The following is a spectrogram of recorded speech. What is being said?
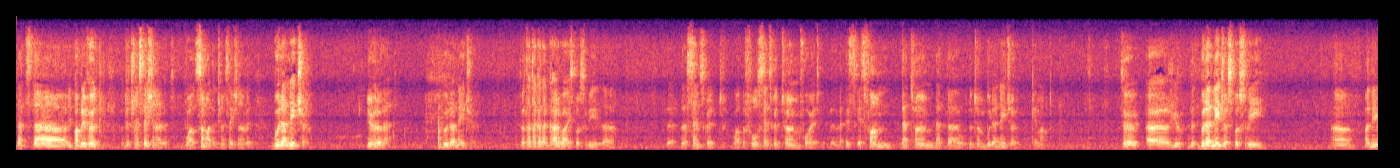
that's the, you probably heard the translation of it. Well, somewhat the translation of it. Buddha nature. You heard of that? Buddha nature. So Tathagata Garbha is supposed to be the, the, Sanskrit, well, the full Sanskrit term for it. It's, it's from that term that uh, the term Buddha nature came out. So uh, Buddha nature is supposed to be, uh, let me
